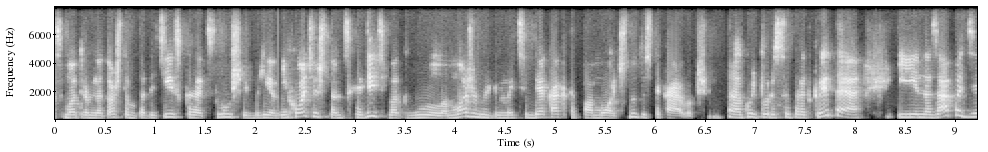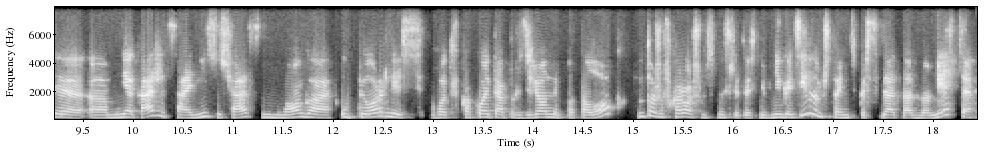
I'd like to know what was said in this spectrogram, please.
смотрим на то, чтобы подойти и сказать, слушай, блин, не хочешь там сходить в отгул, можем ли мы тебе как-то помочь? Ну, то есть такая, в общем, э, культура супер открытая. И на Западе, э, мне кажется, они сейчас немного уперлись вот в какой-то определенный потолок, ну, тоже в хорошем смысле, то есть не в негативном, что они теперь сидят на одном месте,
